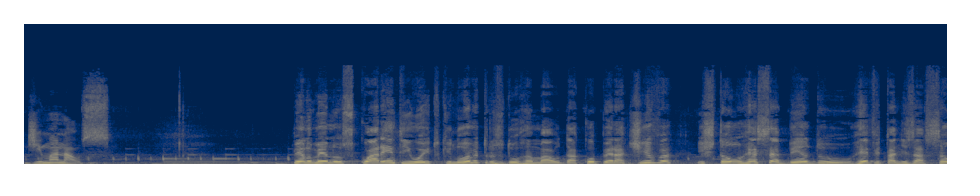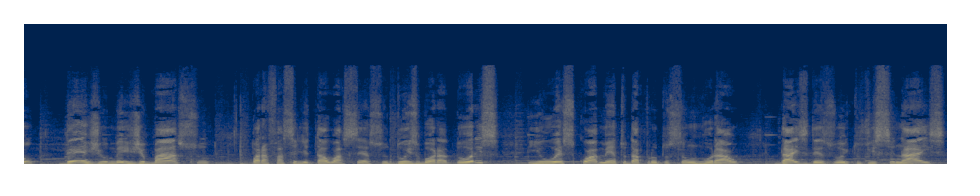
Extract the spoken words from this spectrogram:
de Manaus. Pelo menos 48 quilômetros do ramal da cooperativa estão recebendo revitalização desde o mês de março para facilitar o acesso dos moradores e o escoamento da produção rural das 18 vicinais,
